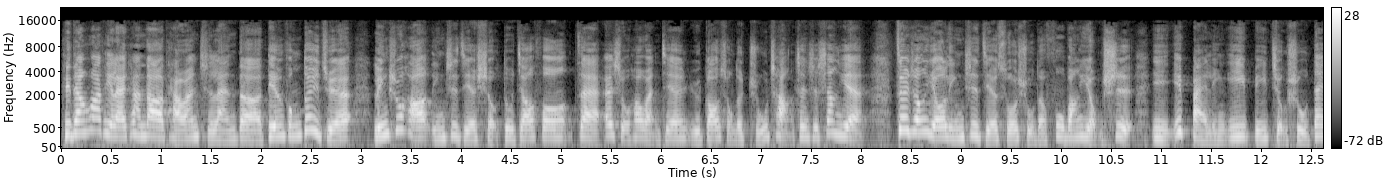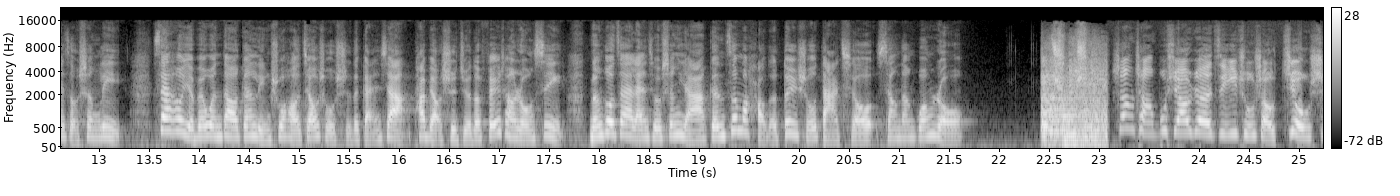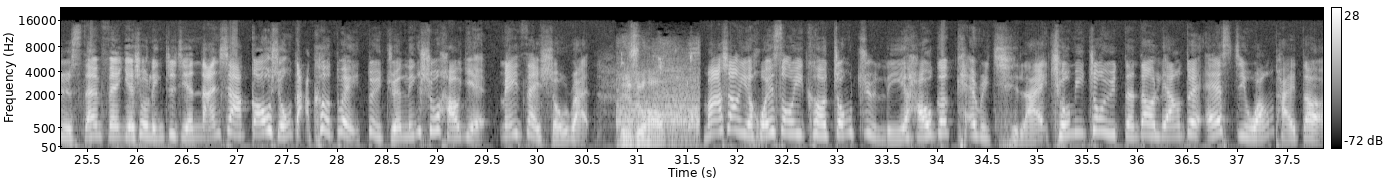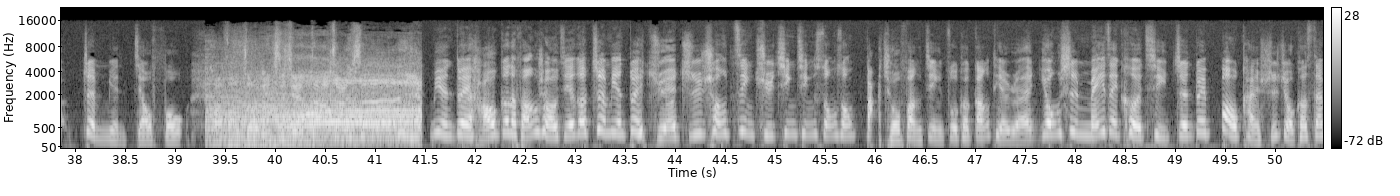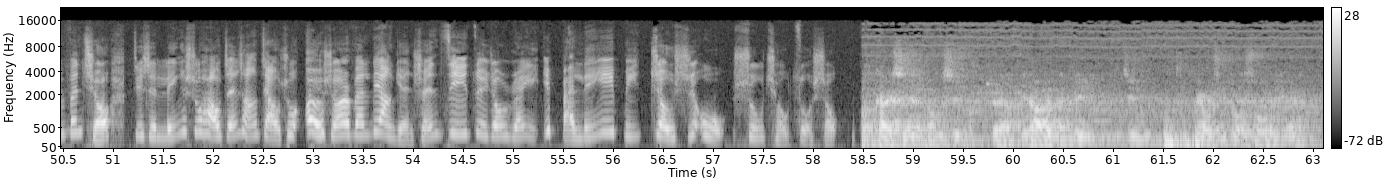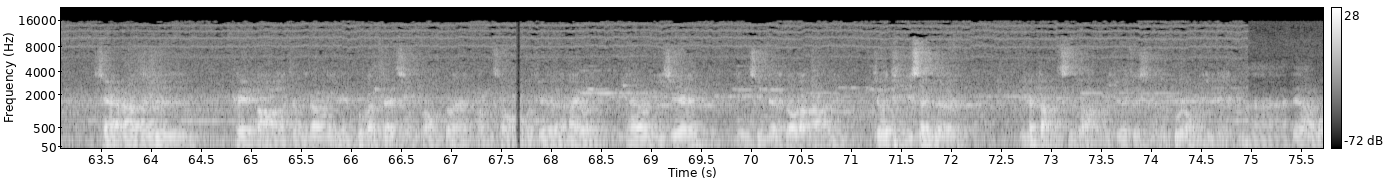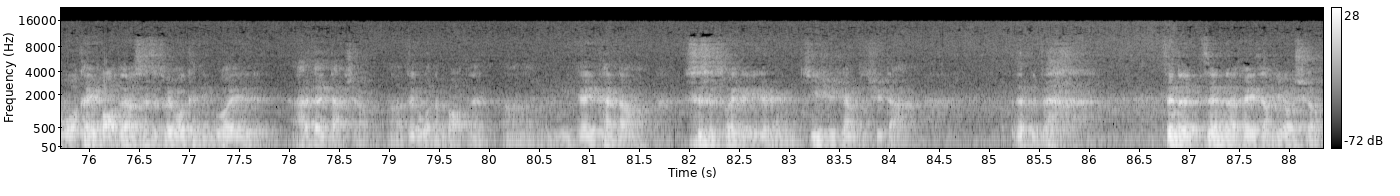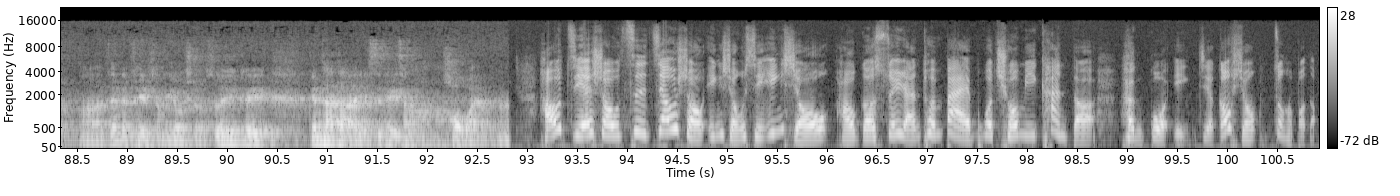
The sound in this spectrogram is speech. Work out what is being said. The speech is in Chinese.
体坛话题来看到台湾直男的巅峰对决，林书豪、林志杰首度交锋，在二十五号晚间于高雄的主场正式上演，最终由林志杰所属的富邦勇士以一百零一比九十五带走胜利。赛后也被问到跟林书豪交手时的感想，他表示觉得非常荣幸，能够在篮球生涯跟这么好的对手打球，相当光荣。上场不需要热技，一出手就是三分，野兽林志杰南下高雄打客队对决林书豪也没再手软。林书豪马上也回送一颗中距离，豪哥 carry 起来，球迷终于等到两队 S 级王牌的正面交锋。换防之后，林志杰大转身，面对豪哥的防守，杰哥正面对决，直冲禁区，轻轻松松把球放进。做客钢铁人，勇士没再客气，整队爆砍十九颗三分球。即使林书豪整场缴出二十二分亮眼成绩，最终仍以一百零一比九十五输球作收。很开心，很荣幸嘛，对啊，以他的能力已经不用去多说，因为现在他就是可以把整个当年不管在进攻、端防守，我觉得还有还有一些年轻的都让他们就提升了一个档次吧，我觉得这是很不容易的。啊，这样我我可以保证，四十岁我肯定不会还在打球啊，这个我能保证啊。你可以看到。四十岁的一个人继续这样子去打，真的真的非常优秀啊！真的非常优秀，所以可以跟他打也是非常好玩。豪杰首次交手，英雄惜英雄。豪哥虽然吞败，不过球迷看得很过瘾。记者高雄综合报道。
